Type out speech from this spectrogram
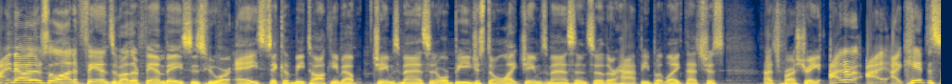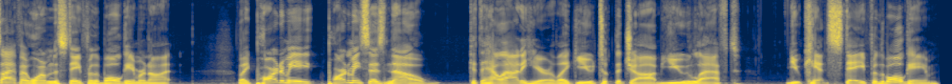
I know there's a lot of fans of other fan bases who are A, sick of me talking about James Madison, or B, just don't like James Madison, so they're happy. But like that's just that's frustrating. I don't I, I can't decide if I want him to stay for the bowl game or not. Like part of me part of me says no. Get the hell out of here. Like you took the job, you left. You can't stay for the bowl game.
